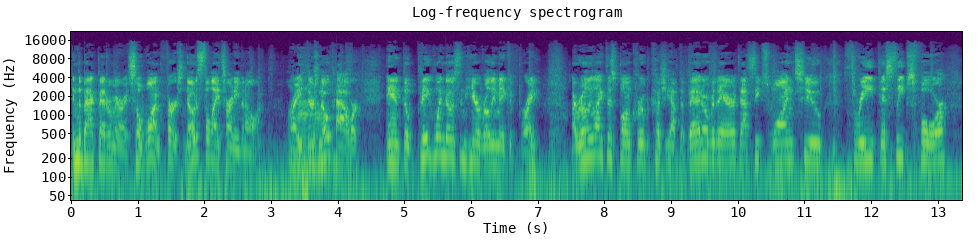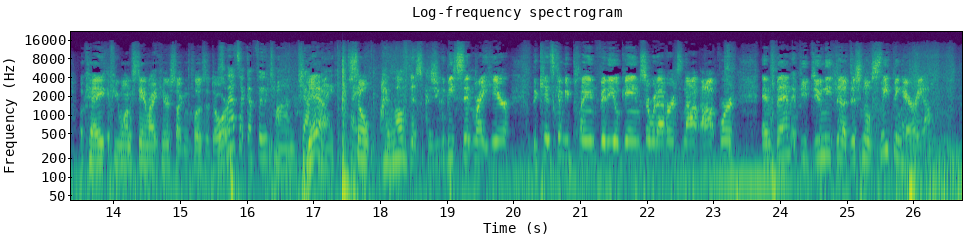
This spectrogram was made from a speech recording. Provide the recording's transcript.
in the back bedroom area. So one, first, notice the lights aren't even on. Right? There's no power. And the big windows in here really make it bright. I really like this bunk room because you have the bed over there. That sleeps one, two, three. This sleeps four. Okay, if you want to stand right here so I can close the door. So that's like a futon, Yeah. So I love this because you could be sitting right here. The kids can be playing video games or whatever. It's not awkward. And then if you do need the additional sleeping area,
